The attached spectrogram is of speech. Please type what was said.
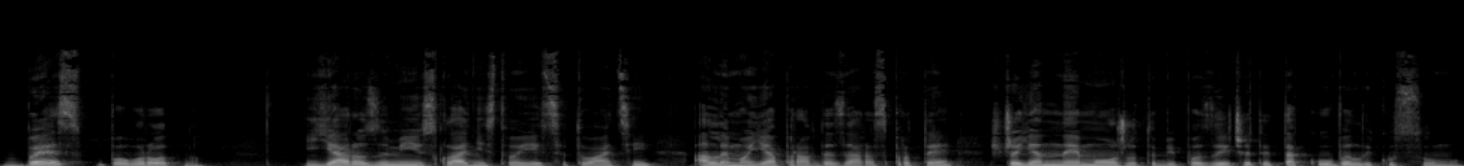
безповоротно. Я розумію складність твоєї ситуації, але моя правда зараз про те, що я не можу тобі позичити таку велику суму.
